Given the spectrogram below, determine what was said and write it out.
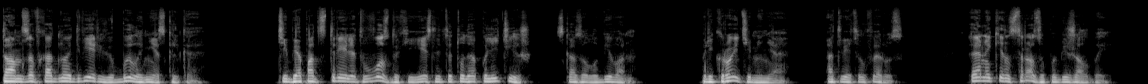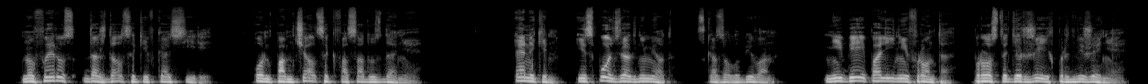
«Там за входной дверью было несколько. Тебя подстрелят в воздухе, если ты туда полетишь», — сказал Убиван. «Прикройте меня», — ответил Феррус. Энакин сразу побежал бы, но Феррус дождался кивка Сири. Он помчался к фасаду здания. «Энакин, используй огнемет», — сказал Убиван. «Не бей по линии фронта, просто держи их продвижение.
